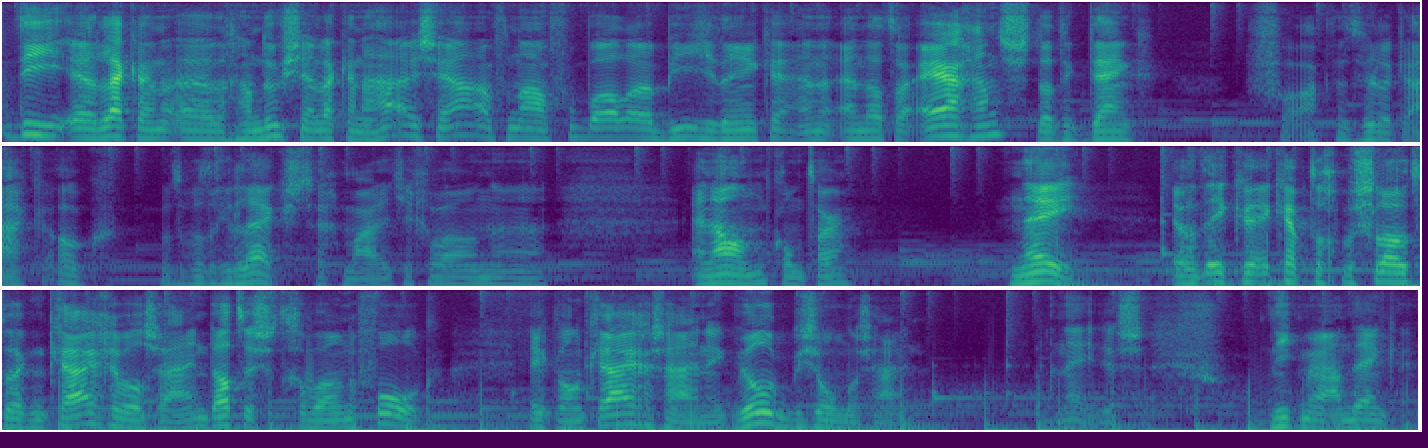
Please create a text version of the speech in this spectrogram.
Die eh, lekker eh, gaan douchen en lekker naar huis. Ja, vanavond voetballen, biertje drinken. En, en dat er ergens, dat ik denk... Fuck, dat wil ik eigenlijk ook. Wat, wat relaxed, zeg maar. Dat je gewoon... eh, En dan komt er... Nee. Want ik, ik heb toch besloten dat ik een krijger wil zijn. Dat is het gewone volk. Ik wil een krijger zijn. Ik wil bijzonder zijn. Nee, dus niet meer aan denken.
